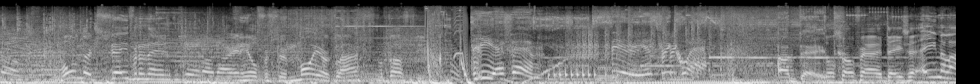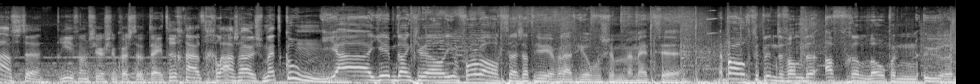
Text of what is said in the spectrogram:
geld. 197 euro daar in Hilversum. Mooi hoor, Klaas. Fantastisch. 3FM. Serious Request. Update. Tot zover deze ene laatste 3FM Serious Request Update. Terug naar het glazen huis met Koen. Ja, Jim, dankjewel. Jim Voorwald Hij zat hier weer vanuit Hilversum met eh, een paar hoogtepunten van de afgelopen uren.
